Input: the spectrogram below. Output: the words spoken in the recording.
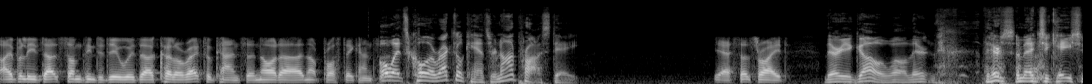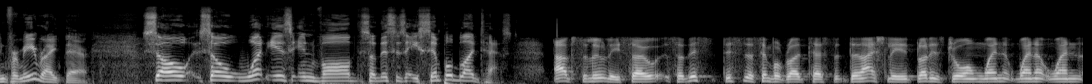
I believe that's something to do with uh, colorectal cancer, not uh, not prostate cancer. Oh, it's colorectal cancer, not prostate. Yes, that's right. There you go. Well, there there's some education for me right there. So so what is involved? So this is a simple blood test. Absolutely. So, so this this is a simple blood test that, that actually blood is drawn when when when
